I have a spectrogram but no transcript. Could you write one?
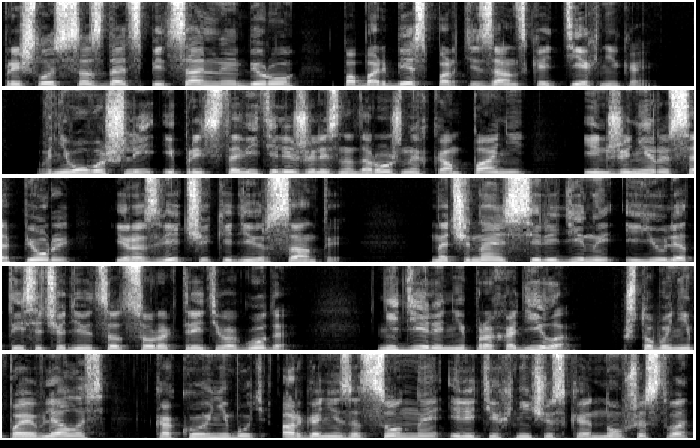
пришлось создать специальное бюро по борьбе с партизанской техникой. В него вошли и представители железнодорожных компаний, и инженеры-саперы, и разведчики-диверсанты. Начиная с середины июля 1943 года, недели не проходило, чтобы не появлялось какое-нибудь организационное или техническое новшество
